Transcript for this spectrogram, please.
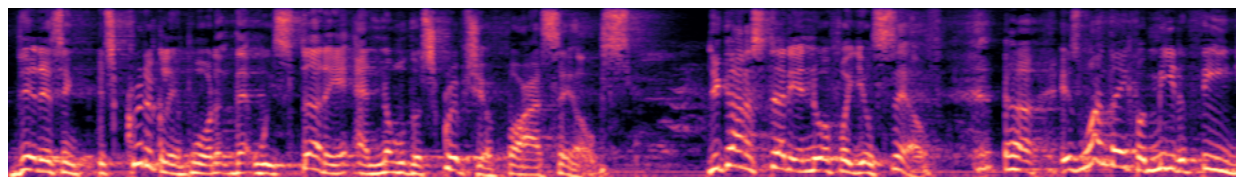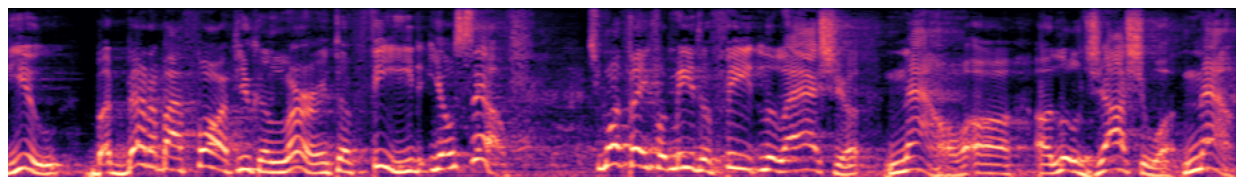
then it's, it's critically important that we study and know the scripture for ourselves. You got to study and know it for yourself. Uh, it's one thing for me to feed you, but better by far if you can learn to feed yourself. It's one thing for me to feed little Asher now, uh, uh, little Joshua now.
